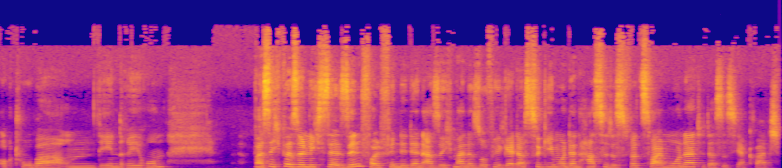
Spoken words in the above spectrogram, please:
Oktober um den Dreh rum. Was ich persönlich sehr sinnvoll finde, denn also ich meine, so viel Geld auszugeben und dann hast du das für zwei Monate, das ist ja Quatsch.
